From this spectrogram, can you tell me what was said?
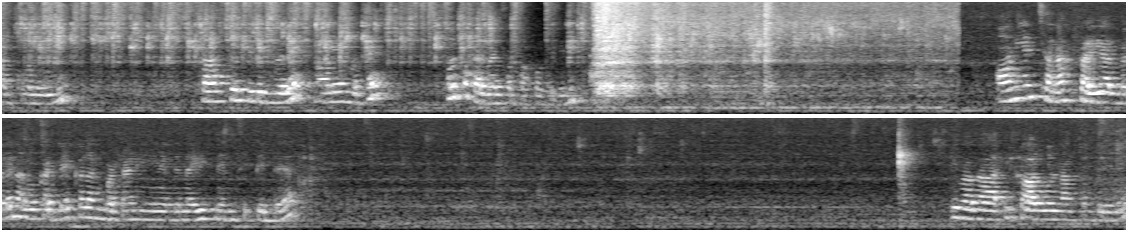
ಹಾಕ್ಕೊಂಡಿದ್ದೀನಿ ಸಾಸಿವೆ ಸಿಡಿದ್ಮೇಲೆ ಆನಿಯನ್ ಮತ್ತು ಸ್ವಲ್ಪ ಕರ್ಬೇವಿನ ಸೊಪ್ಪು ಹಾಕ್ಕೊತಿದ್ದೀನಿ ಆನಿಯನ್ ಚೆನ್ನಾಗಿ ಫ್ರೈ ಆದಮೇಲೆ ನಾನು ಕಡಲೆಕಾಳನ್ನು ಬಟಾಣಿ ನೆನ್ನೆ ನೈಟ್ ನೆನೆಸಿಟ್ಟಿದ್ದೆ. ಇವಾಗ ಈ ಕಾಳುಗಳನ್ನ ಹಾಕ್ಕೊಂತಿದ್ದೀನಿ.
